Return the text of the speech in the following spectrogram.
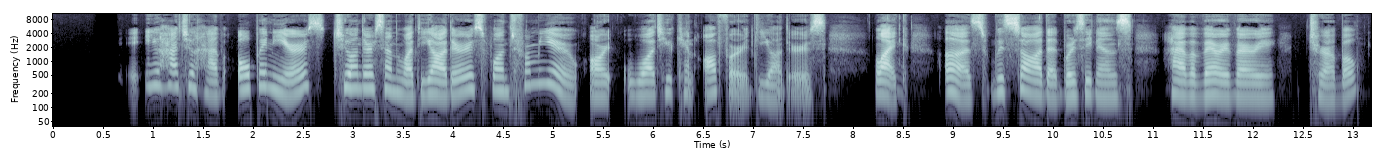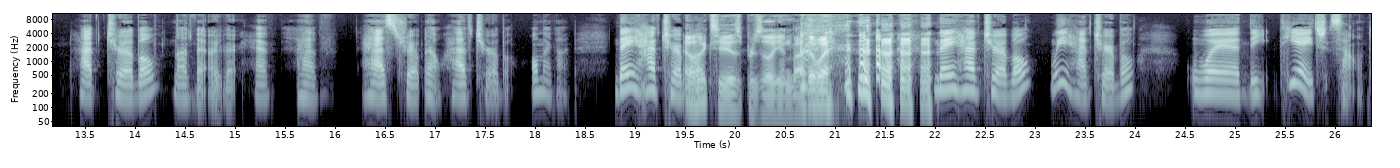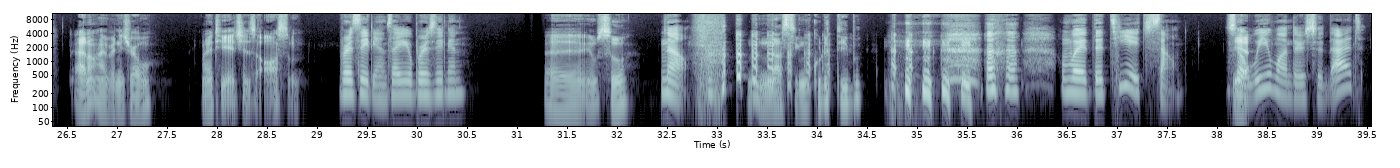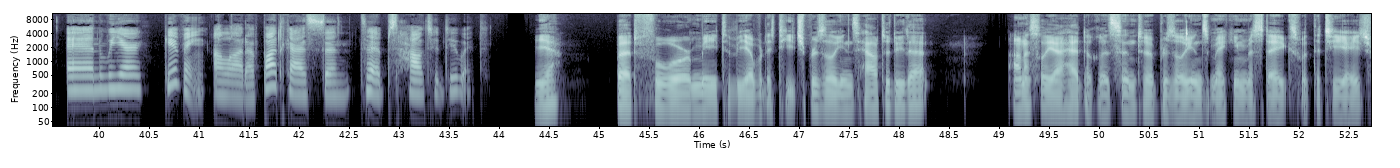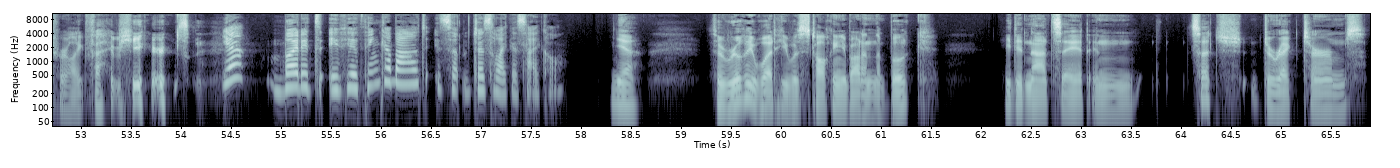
You have to have open ears to understand what the others want from you or what you can offer the others. Like us, we saw that Brazilians have a very, very trouble, have trouble, not very, very, have, have, has trouble, no, have trouble. Oh my God. They have trouble. Alexia is Brazilian, by the way. they have trouble. We have trouble with the TH sound. I don't have any trouble. My TH is awesome. Brazilians, are you Brazilian? Uh, eu sou. No. Nasci em Curitiba. with the TH sound. So Yeah. we understood that and we are giving a lot of podcasts and tips how to do it. Yeah. But for me to be able to teach Brazilians how to do that, honestly, I had to listen to Brazilians making mistakes with the TH for like five years. Yeah. But it's if you think about it's just like a cycle. Yeah. So, really, what he was talking about in the book, he did not say it in such direct terms,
